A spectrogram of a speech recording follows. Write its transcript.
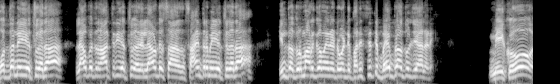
పొద్దున్నే ఇవ్వచ్చు కదా? లేకపోతే రాత్రి ఇవ్వచ్చు లేకపోతే సాయంత్రం ఇవ్వచ్చు కదా? ఇంత దుర్మార్గమైనటువంటి పరిస్థితి భయభ్రాంతులు చేయాలని. మీకు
